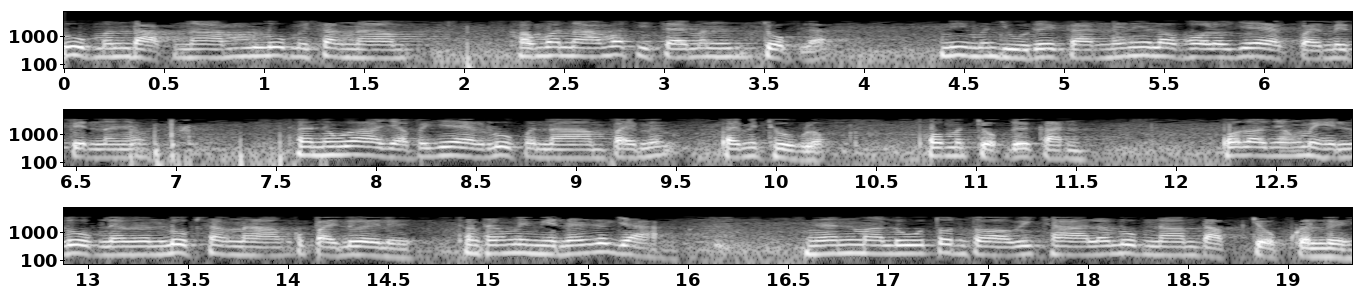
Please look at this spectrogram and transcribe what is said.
รูปมันดับน้ำรูปไม่สร้างน้ำคำว่าน้ำว่าจิตใจมันจบแล้ว นี่มันอยู่ด้วยกันในนี้เราพอเราแยกไปไม่เป็นแล้วเนี่ยท่านนึกว่าอย่าไปแยกรูปกับนามไปไม่ไปไม่ถูกหรอก เพราะมันจบด้วยกัน เพราะเรายังไม่เห็นรูปแล้วมันรูปสร้างนามก็ไปเรื่อยเลย ทั้งทั้งไม่มีอะไรสักอย่างงั้นมารู้ต้นต่อวิชาแล้วรูปนามดับจบกันเลย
